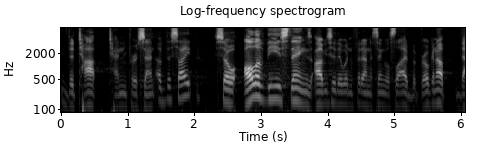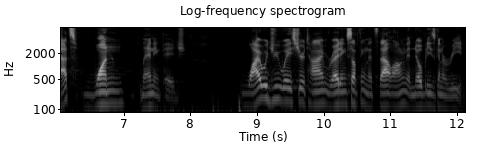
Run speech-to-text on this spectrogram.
the top 10% of the site. So all of these things, obviously they wouldn't fit on a single slide, but broken up, that's one landing page. Why would you waste your time writing something that's that long that nobody's going to read?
